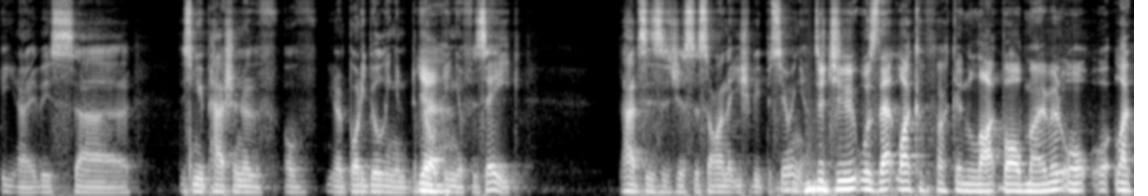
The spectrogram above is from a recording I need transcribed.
you know, this uh, this new passion of of you know bodybuilding and Yeah. developing your physique. Perhaps this is just a sign that you should be pursuing it. Did you? Was that like a fucking light bulb moment, or, or like?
